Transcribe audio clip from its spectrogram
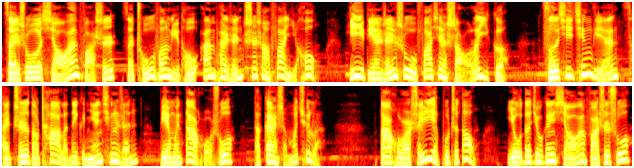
再说，小安法师在厨房里头安排人吃上饭以后，一点人数，发现少了一个，仔细清点才知道差了那个年轻人，便问大伙说：“他干什么去了？”大伙谁也不知道，有的就跟小安法师说：“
